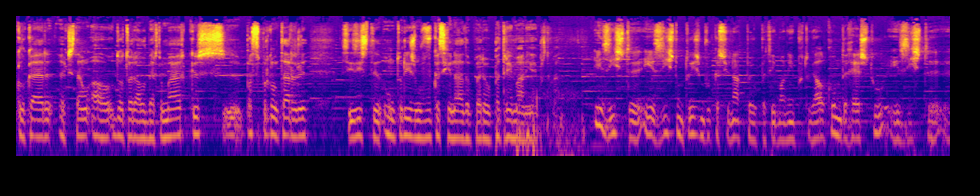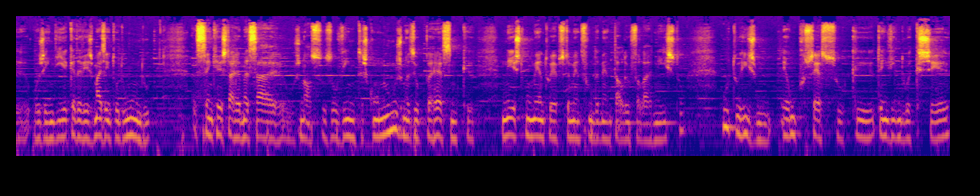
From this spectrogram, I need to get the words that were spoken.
colocar a questão ao Dr. Alberto Marques. Posso perguntar-lhe se existe um turismo vocacionado para o património em Portugal? Existe, existe um turismo vocacionado para o património em Portugal, como de resto existe eh, hoje em dia cada vez mais em todo o mundo. Sem querer estar a amassar os nossos ouvintes com números, mas eu parece-me que neste momento é absolutamente fundamental eu falar nisto. O turismo é um processo que tem vindo a crescer,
